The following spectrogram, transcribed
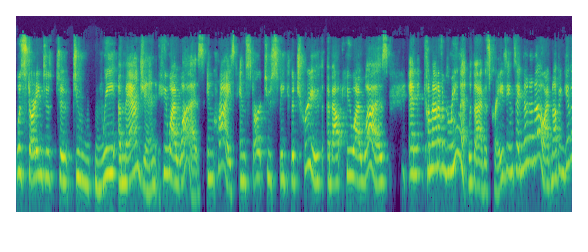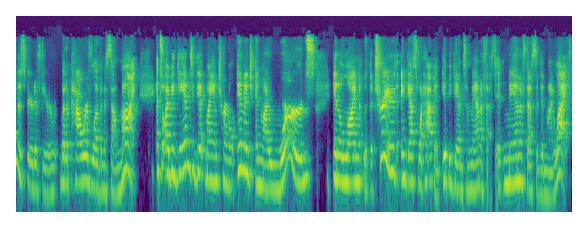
was starting to to to reimagine who i was in christ and start to speak the truth about who i was and come out of agreement with that i was crazy and say no no no i've not been given a spirit of fear but a power of love and a sound mind. And so i began to get my internal image and my words in alignment with the truth. And guess what happened? It began to manifest. It manifested in my life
